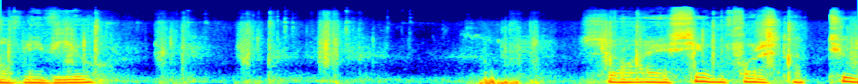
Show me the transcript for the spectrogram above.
Lovely view. So I assume forest hut two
